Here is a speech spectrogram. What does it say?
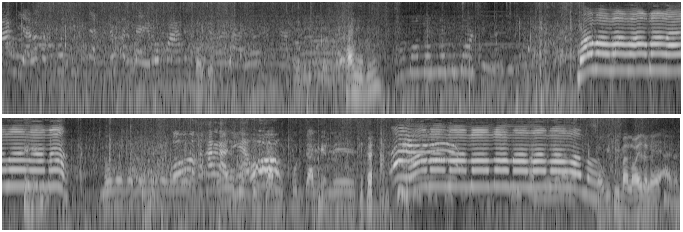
ข้างเดียวแล้วเขาทุกคนคิดแต่เจ้าขันใจลงมาใช่ไหมๆทางหูไปไหม มอมอมอมอมอสิมันมะมรดิมอมอมอมอมอ โมโมโมโมโอ้ข้างๆอะนี่อะโอ้จันบุญจันเห็นนี่มามามามามามามามามาเสาวิธีมาร้อยแล้วแหละไอ้นั่น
